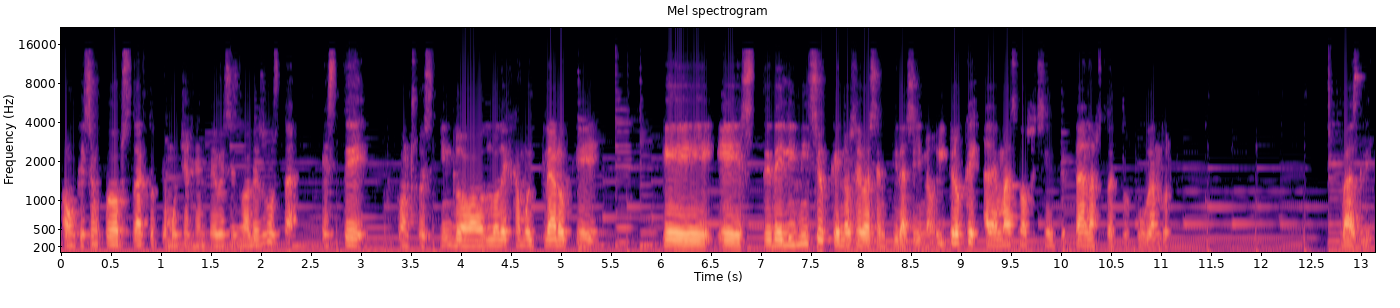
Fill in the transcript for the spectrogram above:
aunque sea un juego abstracto que mucha gente a veces no les gusta, este con su skin lo, deja muy claro que, que este, del inicio que no se va a sentir así, ¿no? Y creo que además no se siente tan abstracto jugando. Basley.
